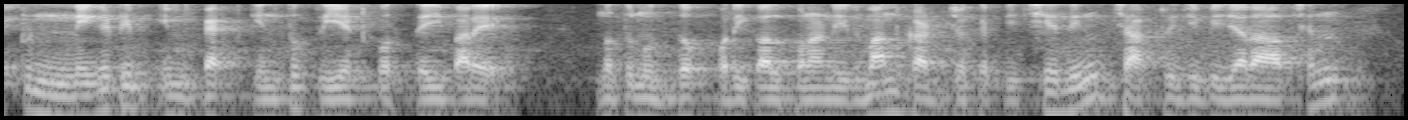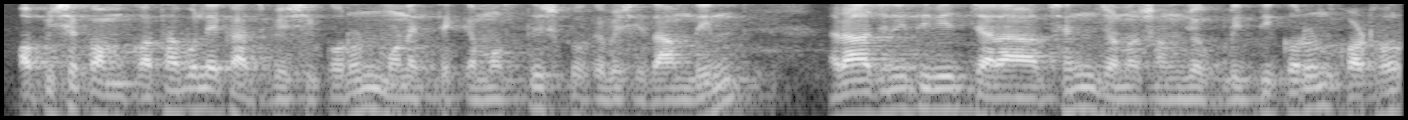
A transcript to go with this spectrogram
একটু নেগেটিভ ইম্প্যাক্ট কিন্তু ক্রিয়েট করতেই পারে। নতুন উদ্যোগ পরিকল্পনা নির্মাণ কার্যকে পিছিয়ে দিন, চাকরিজীবী যারা আছেন, অফিসে কম কথা বলে কাজ বেশি করুন, মনের থেকে মস্তিষ্ককে বেশি দাম দিন। রাজনীতিবিদ যারা আছেন, জনসংযোগ বৃদ্ধি করুন, কঠোর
